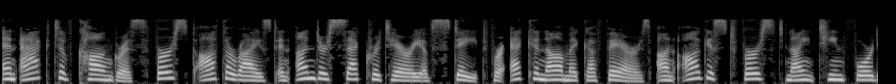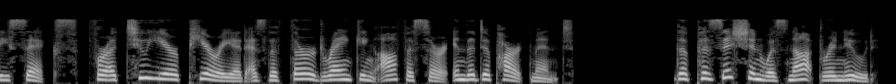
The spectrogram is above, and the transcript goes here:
An Act of Congress first authorized an Under-Secretary of State for Economic Affairs on August 1, 1946, for a two-year period as the third-ranking officer in the department. The position was not renewed,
